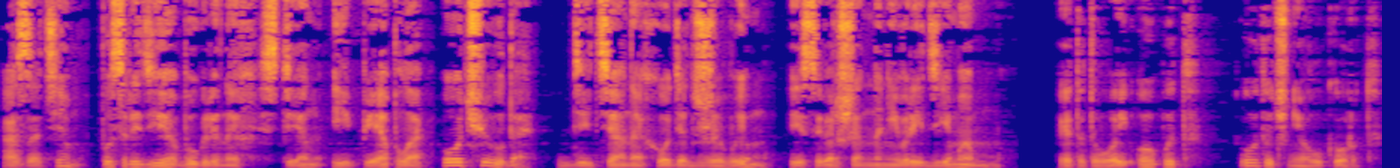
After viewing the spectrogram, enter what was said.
а затем посреди обугленных стен и пепла, о чудо, дитя находят живым и совершенно невредимым. «Это твой опыт?» — уточнил Курт.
